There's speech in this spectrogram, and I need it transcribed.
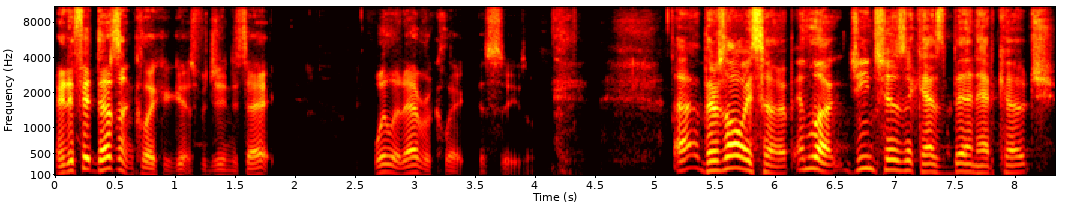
And if it doesn't click against Virginia Tech, will it ever click this season? Uh, there's always hope. And look, Gene Chizik has been head coach.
